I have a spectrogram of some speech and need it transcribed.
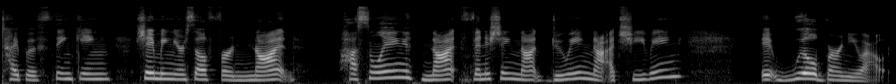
type of thinking, shaming yourself for not hustling, not finishing, not doing, not achieving, it will burn you out.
